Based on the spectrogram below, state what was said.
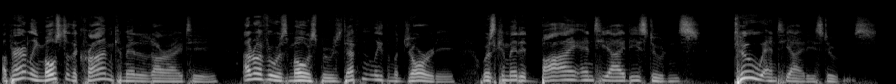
apparently most of the crime committed at RIT, I don't know if it was most, but it was definitely the majority, was committed by NTID students to NTID students.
